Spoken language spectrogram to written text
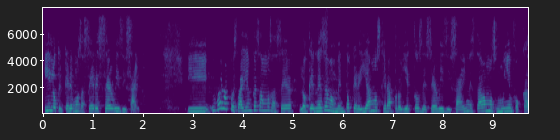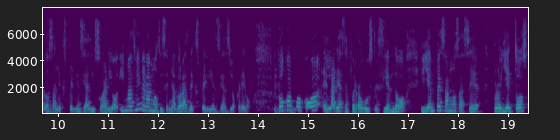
y lo que queremos hacer es service design. Y, bueno, pues ahí empezamos a hacer lo que en ese momento creíamos que era proyectos de service design. Estábamos muy enfocados a la experiencia de usuario y más bien éramos diseñadoras de experiencias, yo creo. Poco a poco el área se fue robusteciendo y ya empezamos a hacer proyectos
